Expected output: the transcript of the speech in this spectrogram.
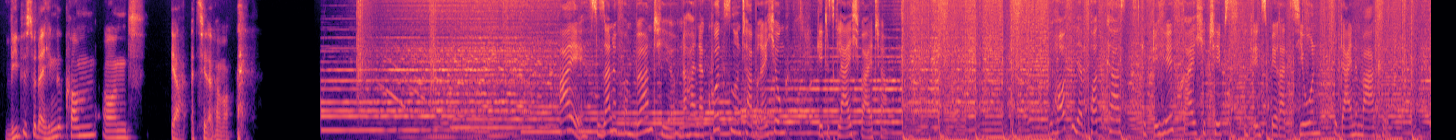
Wie bist du da hingekommen? Und ja, erzähl einfach mal. Hi, Susanne von Burnt hier nach einer kurzen Unterbrechung geht es gleich weiter der Podcast gibt dir hilfreiche Tipps und Inspiration für deine Marke.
